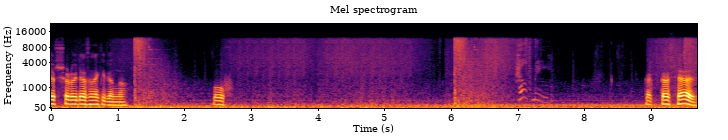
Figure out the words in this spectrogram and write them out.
হেডশট রইতে আছে না কি জন্য ওহ একটা শেষ।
